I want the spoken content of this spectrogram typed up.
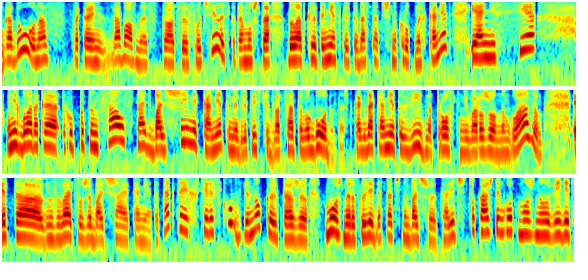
году у нас такая забавная ситуация случилась, потому что было открыто несколько достаточно крупных комет, и они все у них был такая, такой потенциал стать большими кометами 2020 года. Потому что когда комету видно просто невооруженным глазом, это называется уже большая комета. Так-то их в телескоп, в бинокль даже можно разглядеть достаточно большое количество, каждый год можно увидеть.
